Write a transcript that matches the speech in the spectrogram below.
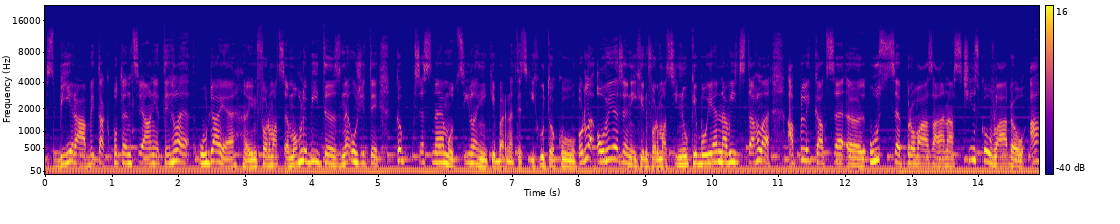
sbírá, by tak potenciálně tyhle údaje, informace mohly být zneužity k přesnému cílení kybernetických útoků. Podle ověřených informací Nukibu je navíc tahle aplikace e, úzce provázána s čínskou vládou a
